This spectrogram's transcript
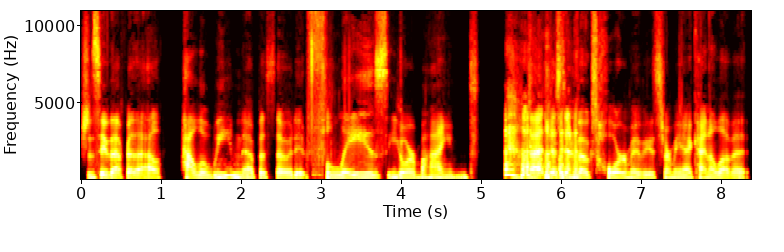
Should save that for the Hal- Halloween episode. It flays your mind. That just invokes horror movies for me. I kind of love it.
